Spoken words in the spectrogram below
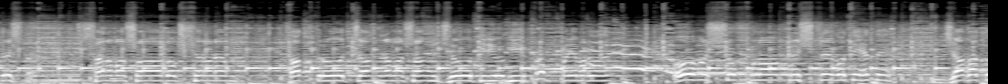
कृष्ण शर्मसादक्षरणं तत्र चन्द्रमसं ज्योतिर्योगी प्रपरिवर्तते ॐ शुक्ला कृष्णे गतिहते जगत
